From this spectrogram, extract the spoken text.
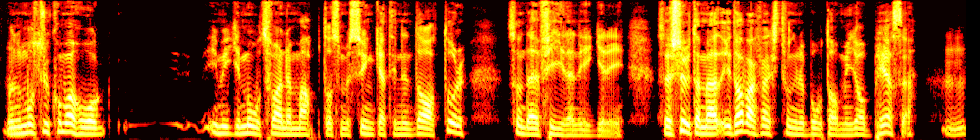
Men Mm. då måste du komma ihåg i vilken motsvarande mapp då som är synkad till din dator som den filen ligger i. Så det slutar med att idag var jag faktiskt tvungen att bota om min jobb-PC. Mm.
